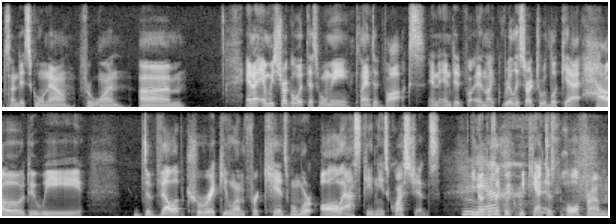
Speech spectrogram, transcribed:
Sunday school now, for one. Um, and I, and we struggle with this when we planted Vox and, and did and like really start to look at how do we develop curriculum for kids when we're all asking these questions you know because yeah. like we, we can't just pull from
